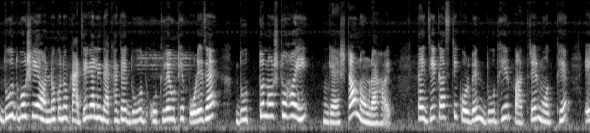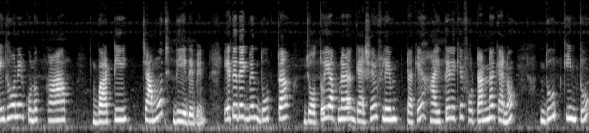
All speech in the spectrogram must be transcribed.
দুধ বসিয়ে অন্য কোনো কাজে গেলে দেখা যায় দুধ উতলে উঠে পড়ে যায়, দুধ তো নষ্ট হয়ই, গ্যাসটাও নোংরা হয়। তাই যে কাজটি করবেন, দুধের পাত্রের মধ্যে এই ধরনের কোনো কাপ, বাটি, চামচ দিয়ে দেবেন। এতে দেখবেন দুধটা যতই আপনারা গ্যাসের ফ্লেমটাকে হাইতে রেখে ফোটান না কেন, দুধ কিন্তু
